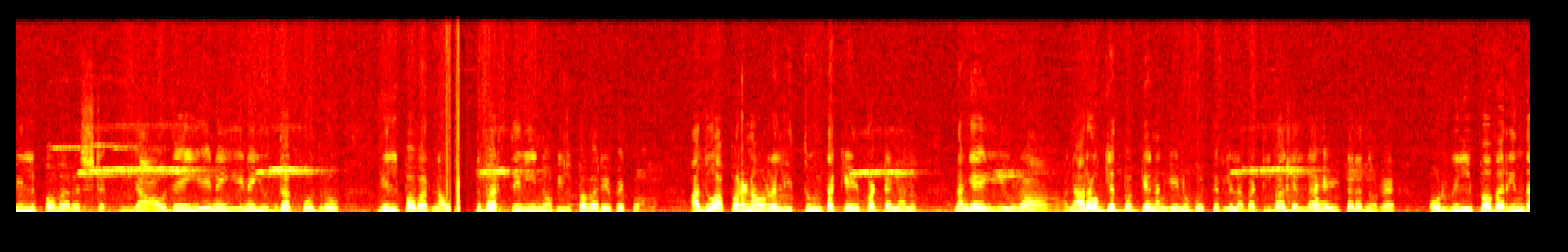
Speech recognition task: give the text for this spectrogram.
ವಿಲ್ ಪವರ್ ಅಷ್ಟೆ ಯಾವುದೇ ಏನೇ ಏನೇ ಯುದ್ಧಕ್ಕೆ ಹೋದರೂ ವಿಲ್ ಪವರ್ ನಾವು ಗೆದ್ದು ಬರ್ತೀವಿ ಅನ್ನೋ ವಿಲ್ ಪವರ್ ಇರಬೇಕು. ಅದು ಅಪರ್ಣ ಅವರಲ್ಲಿ ಇತ್ತು ಅಂತ ಕೇಳ್ಪಟ್ಟೆ ನಾನು. ನನಗೆ ಇವರ ಅನಾರೋಗ್ಯದ ಬಗ್ಗೆ ನನಗೇನೂ ಗೊತ್ತಿರಲಿಲ್ಲ. ಬಟ್ ಇವಾಗೆಲ್ಲ ಹೇಳ್ತಾರದು ನೋಡ್ರೆ, ಅವ್ರ ವಿಲ್ ಪವರಿಂದ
